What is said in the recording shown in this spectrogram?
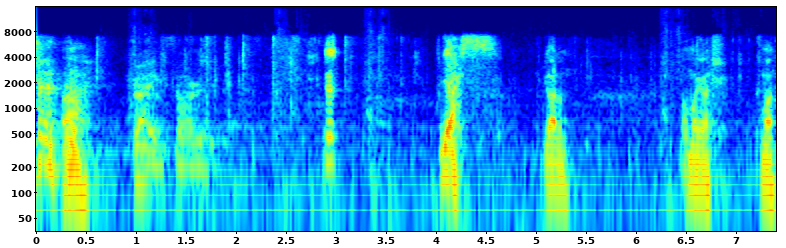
Ah. Trying so hard. Yes! Got him. Oh my gosh. Come on.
